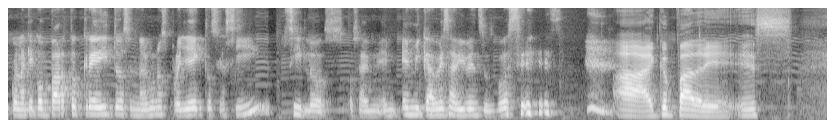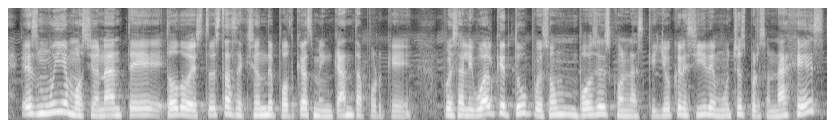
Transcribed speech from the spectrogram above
con la que comparto créditos en algunos proyectos y así, sí, los, o sea, en, en mi cabeza viven sus voces. Ay, qué padre. Es es muy emocionante todo esto. Esta sección de podcast me encanta porque, pues al igual que tú, pues son voces con las que yo crecí de muchos personajes.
